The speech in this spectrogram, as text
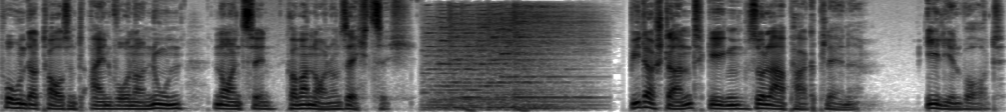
pro 100.000 Einwohner nun 19,69. Widerstand gegen Solarparkpläne. Ilienwort.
